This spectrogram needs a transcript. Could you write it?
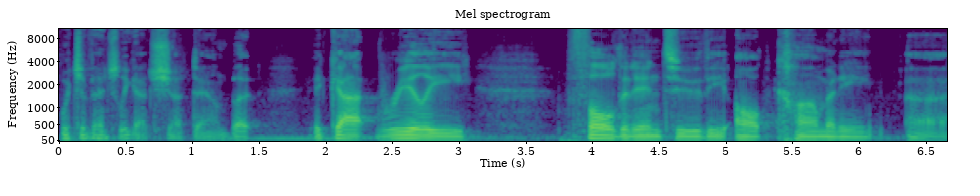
which eventually got shut down. But it got really folded into the alt comedy uh,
